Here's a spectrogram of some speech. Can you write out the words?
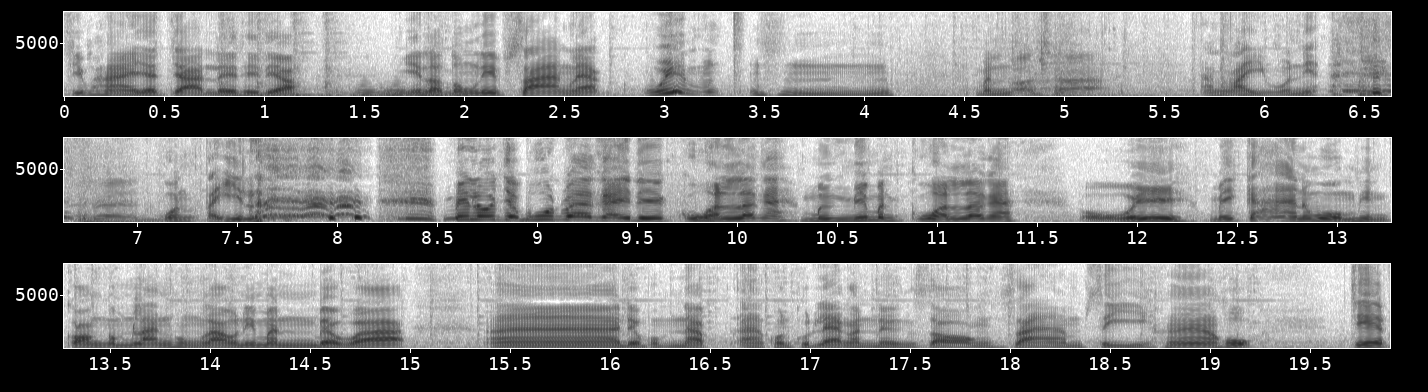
ชิบหายจะจัดเลยทีเดียวอย่างนี้เราต้องรีบสร้างแล้วอุ้ยมันอื้อหือมัน Attack! อะไรวะเนี่ย กวนตีนแล้ว ไม่รู้จะพูดว่าไงดีกวนแล้วไง มึงนี่มันกวนแล้วไง โอ้ย ไม่กล้านะผม เห็นกองกำลังของเรานี่มันแบบว่า อ่า เดี๋ยวผมนับ อ่า คนขุดแรกก่อนหนึ่งสองสามสี่ห้าหกเจ็ด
